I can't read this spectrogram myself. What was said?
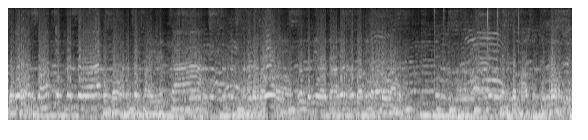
หลวงเดพ่อชสอนจิตประเสริฐหลวงพ่ออนันตชัยครับจ้าอนันตชัยก็เริ่มจะมีรายการแล้วนะครับตอนนี้อนันตชัยตอนนั้นก็ถามถึงคุณพ่ออยู่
